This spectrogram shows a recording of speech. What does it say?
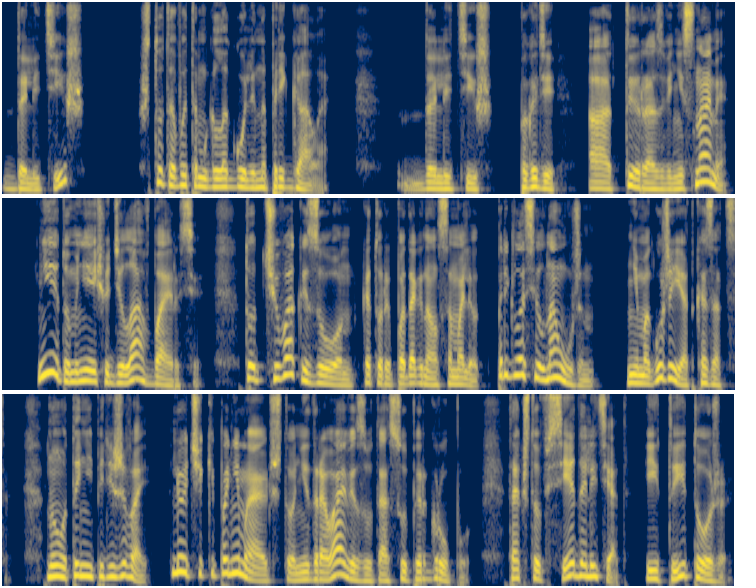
«Долетишь?» Что-то в этом глаголе напрягало. «Долетишь. Погоди, а ты разве не с нами?» «Нет, у меня еще дела в Байросе. Тот чувак из ООН, который подогнал самолет, пригласил на ужин. Не могу же я отказаться. Но ты не переживай. Летчики понимают, что не дрова везут, а супергруппу. Так что все долетят. И ты тоже.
